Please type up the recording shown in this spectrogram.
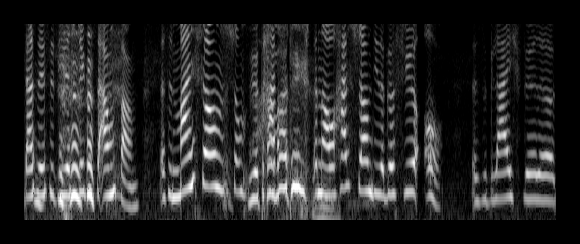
Das ist dieses Stücks Anfang. Das ist man schon, schon Sehr hat, dramatisch. genau, hat schon dieses Gefühl, oh, das ist gleich würde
